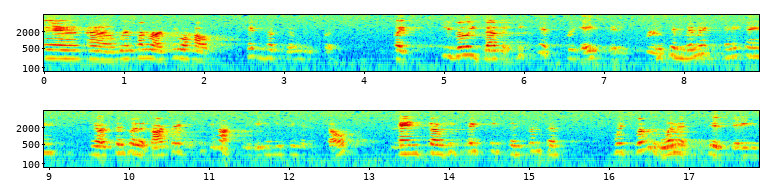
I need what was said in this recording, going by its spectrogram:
And we were talking about our table how Satan has no new tricks. Like he really doesn't. He can't create anything. True. He can mimic anything, you know, essentially that God created, but he cannot create anything in himself. And so he takes things and turns them, which really limits his game,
